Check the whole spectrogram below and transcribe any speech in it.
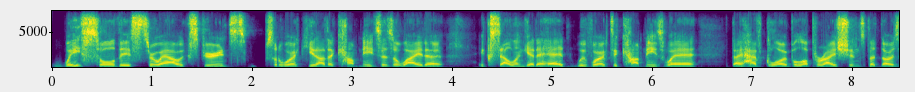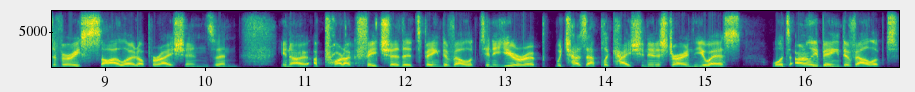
we saw this through our experience, sort of working at other companies as a way to excel and get ahead. We've worked at companies where they have global operations, but those are very siloed operations. And, you know, a product feature that's being developed in Europe, which has application in Australia and the US, well, it's only being developed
